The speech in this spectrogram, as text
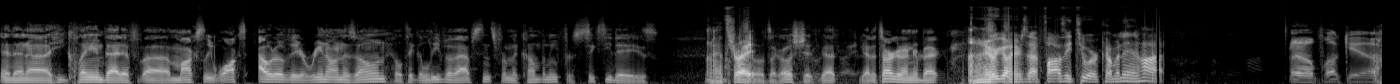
And then uh, he claimed that if uh, Moxley walks out of the arena on his own, he'll take a leave of absence from the company for 60 days. That's right. So it's like, oh shit, got got a target on your back. Uh, here we go. Here's that Fozzy tour coming in hot. Oh fuck yeah.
